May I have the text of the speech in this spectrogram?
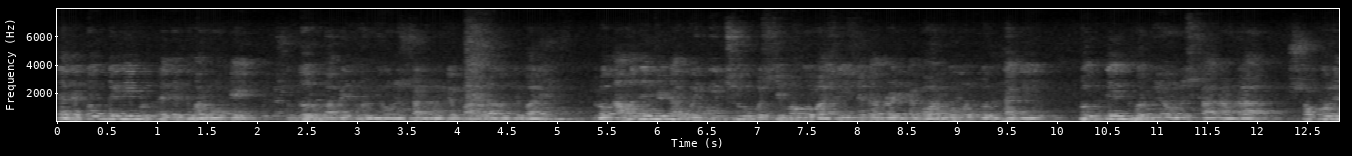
যাতে প্রত্যেকেই প্রত্যেকের ধর্মকে সুন্দরভাবে ধর্মীয় অনুষ্ঠানগুলোকে পালন করতে পারে। এবং আমাদের যেটা ঐতিহ্য, পশ্চিমবঙ্গবাসী হিসেবে আমরা যেটা গর্ববোধ করে থাকি, প্রত্যেক ধর্মীয় অনুষ্ঠান আমরা সকলে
